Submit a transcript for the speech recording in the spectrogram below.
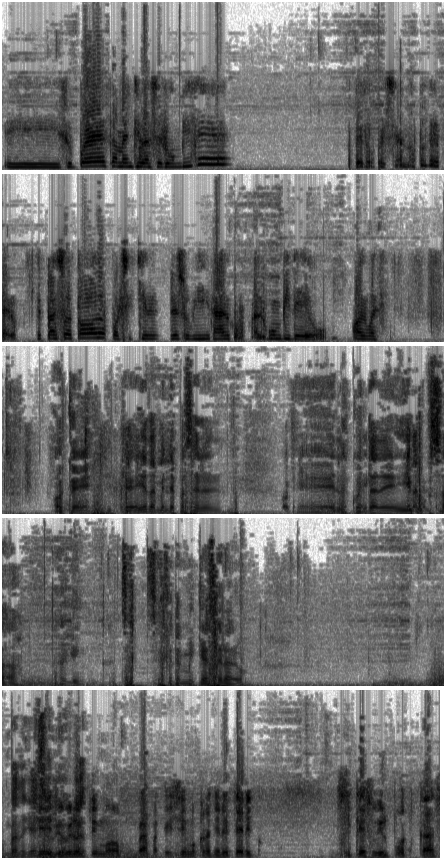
Y supuestamente iba a hacer un video. Pero pues ya no pude, pero te paso todo por si quieres subir algo, algún video o algo así. Ok. Que yo también le pasé el, eh, la cuenta de ebooks a alguien. Si, si es que también quiere hacer algo. Bueno, ya Sí, subió- subí el último programa que hicimos con la señorita Erico. Así que subí el podcast,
